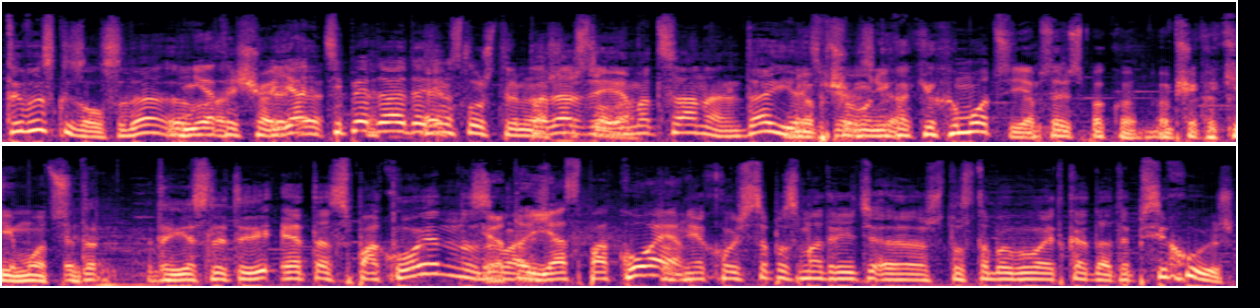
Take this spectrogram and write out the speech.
ты высказался, да? Нет еще. Я... Э, Теперь давай дадим э, слушателям Подожди, эмоционально, да? Я почему никаких эмоций? Я абсолютно спокоен. Вообще, какие эмоции? Это, если ты это спокоен называешь? Это я спокоен. Мне хочется посмотреть, э, что с тобой бывает, когда ты психуешь.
